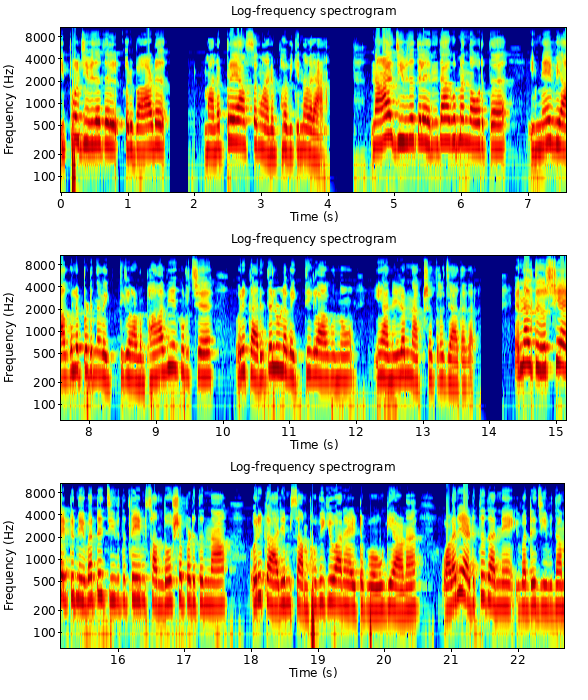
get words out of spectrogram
ഇപ്പോൾ ജീവിതത്തിൽ ഒരുപാട് മനപ്രയാസങ്ങൾ അനുഭവിക്കുന്നവരാണ്. നാളെ ജീവിതത്തിൽ എന്താകുമെന്നോർത്ത് ഇന്നേ വ്യാകുലപ്പെടുന്ന വ്യക്തികളാണ്. ഭാവിയെക്കുറിച്ച് ഒരു കരുതലുള്ള വ്യക്തികളാകുന്നു ഈ അനിഴം നക്ഷത്ര ജാതകർ. എന്നാൽ തീർച്ചയായിട്ടും ഇവരുടെ ജീവിതത്തെയും സന്തോഷപ്പെടുത്തുന്ന ഒരു കാര്യം സംഭവിക്കുവാനായിട്ട് പോവുകയാണ്. വളരെ അടുത്ത് തന്നെ ഇവരുടെ ജീവിതം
